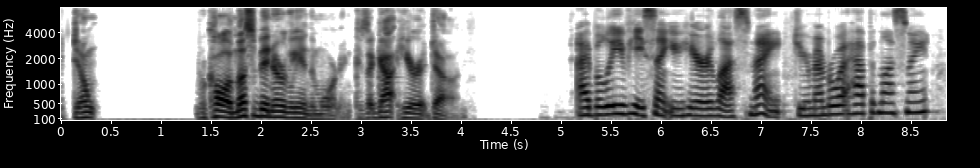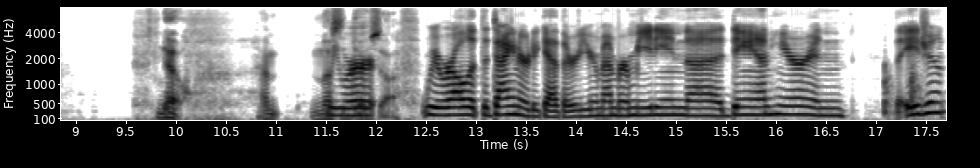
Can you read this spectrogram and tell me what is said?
I don't recall. It must have been early in the morning because I got here at dawn. I believe he sent you here last night. Do you remember what happened last night? No, I must We have were-. We were all at the diner together. You remember meeting uh, Dan here and the agent?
